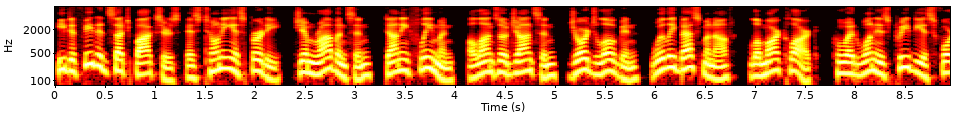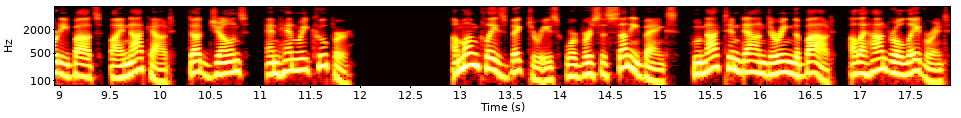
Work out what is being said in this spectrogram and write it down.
He defeated such boxers as Tony Esperti, Jim Robinson, Donnie Fleeman, Alonzo Johnson, George Logan, Willie Besmanoff, Lamar Clark, who had won his previous 40 bouts by knockout, Doug Jones, and Henry Cooper. Among Clay's victories were versus Sonny Banks, who knocked him down during the bout, Alejandro Lavorante,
